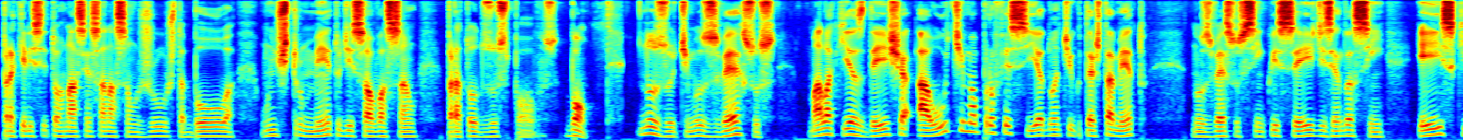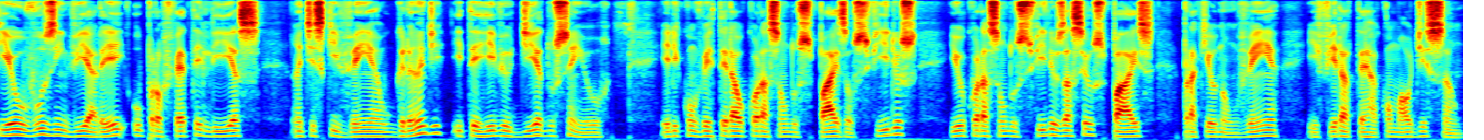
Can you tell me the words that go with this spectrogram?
para que eles se tornassem essa nação justa, boa, um instrumento de salvação para todos os povos. Bom, nos últimos versos, Malaquias deixa a última profecia do Antigo Testamento, nos versos 5 e 6, dizendo assim: Eis que eu vos enviarei o profeta Elias, antes que venha o grande e terrível dia do Senhor. Ele converterá o coração dos pais aos filhos e o coração dos filhos a seus pais, para que eu não venha e fira a terra com maldição.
